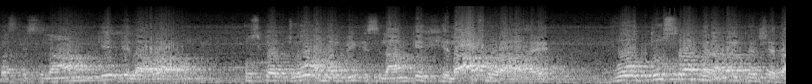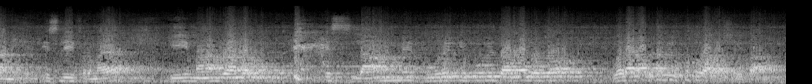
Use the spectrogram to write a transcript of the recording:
بس اسلام کے علاوہ، اس کا جو عمل بھی اسلام کے خلاف ہو رہا ہے، وہ دوسرا پھر عمل پھر شیطانی ہے۔ اس لیے فرمایا کہ ایمان والو اسلام میں پورے کے پورے داخل ہو جاؤ بلا بھی خود والا شیطان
